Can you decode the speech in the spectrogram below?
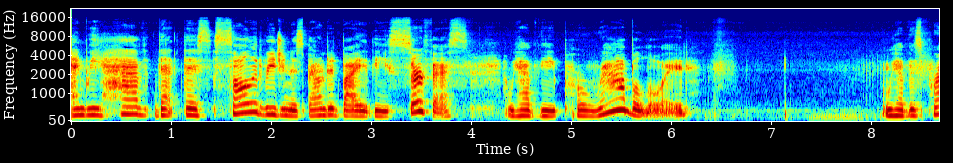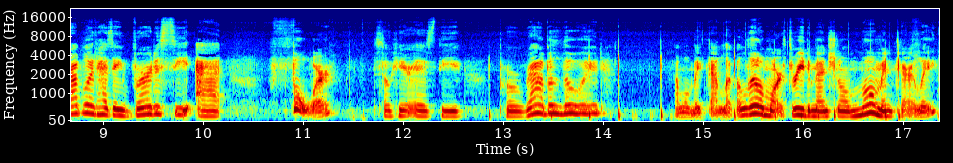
And we have that this solid region is bounded by the surface, and we have the paraboloid. We have this paraboloid has a vertice at 4, so here is the paraboloid, and we'll make that look a little more three-dimensional momentarily.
